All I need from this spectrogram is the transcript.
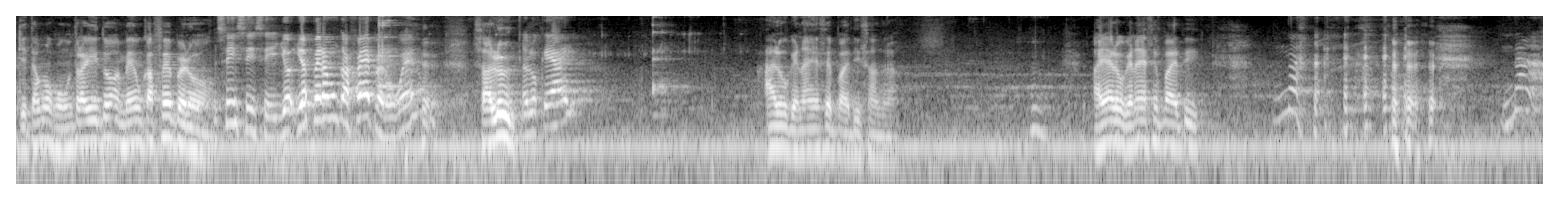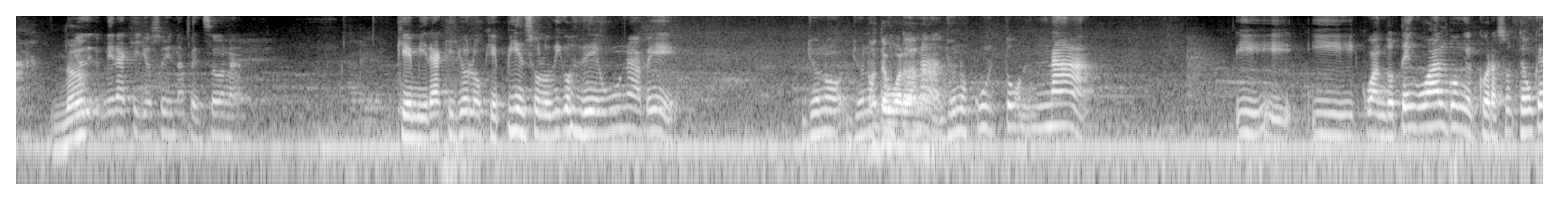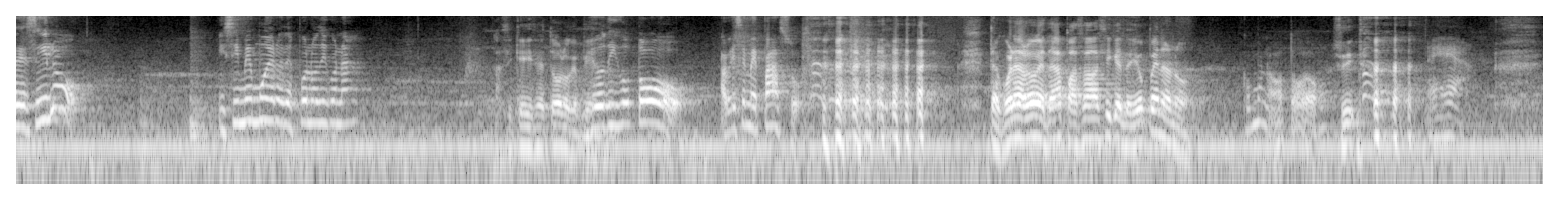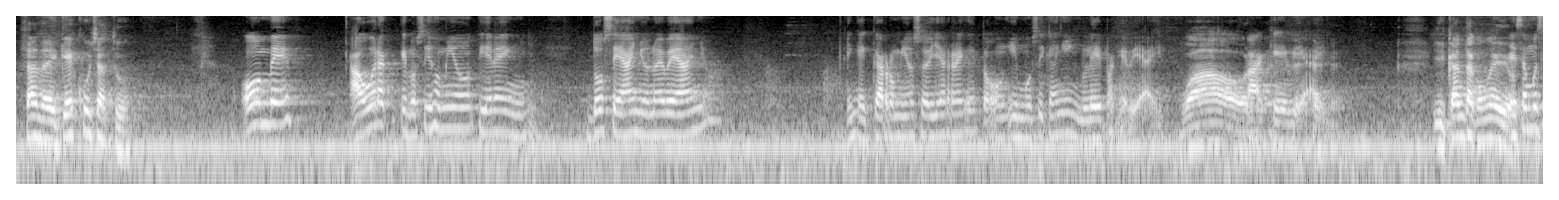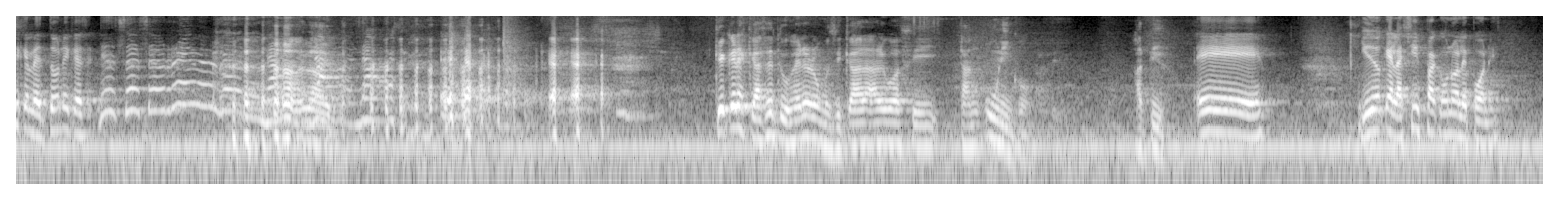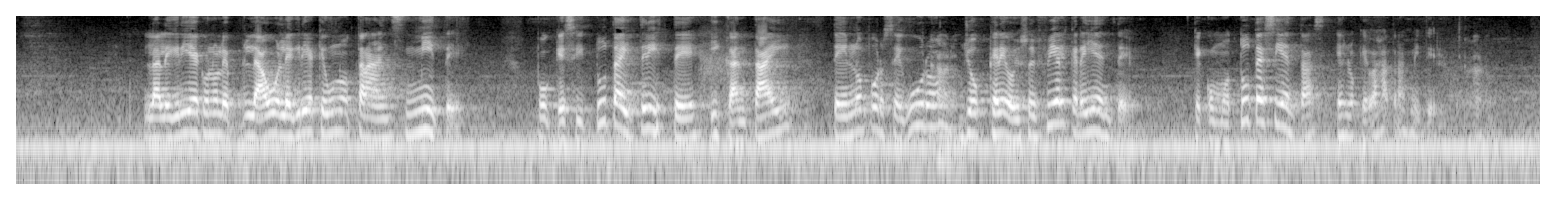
Aquí estamos con un traguito en vez de un café, pero... Sí, sí, sí. Yo, yo esperaba un café, pero bueno, Salud. es lo que hay. Algo que nadie sepa de ti, Sandra. ¿Hay algo que nadie sepa de ti? Nah. ¿No? Yo- mira que yo soy una persona que mira que yo lo que pienso lo digo de una vez. Yo no, yo no, No te oculto nada. yo no oculto nada. Y, y cuando tengo algo en el corazón, tengo que decirlo. Y si me muero, después no digo nada. Así que dices todo lo que Yo piensas. digo todo. A veces me paso. ¿Te acuerdas de algo que te has pasado así que te dio pena o no? ¿Cómo no? Todo. Sí. Sandra, ¿y qué escuchas tú? Hombre, ahora que los hijos míos tienen 12 años, 9 años, en el carro mío se oye reggaetón y música en inglés para que veáis. ¡Wow! Pa' que veáis. y canta con ellos. Esa música electrónica es... "This is a river, na, na, na, ¿Qué crees que hace tu género musical algo así tan único a ti? Eh, yo digo que la chispa que uno le pone, la alegría que uno le, la alegría que uno transmite, porque si tú estás triste y cantáis, tenlo por seguro, Claro. yo creo, yo soy fiel creyente, que como tú te sientas es lo que vas a transmitir. Claro.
